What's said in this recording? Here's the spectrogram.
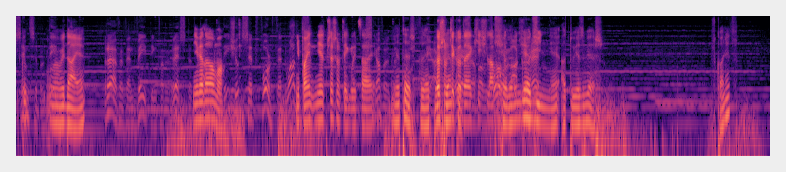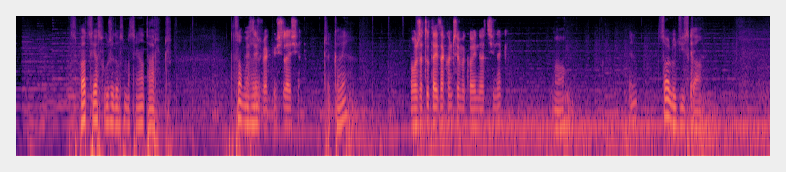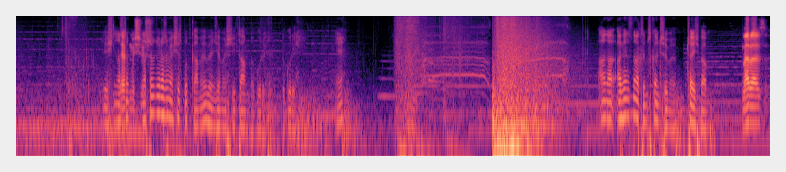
no, wydaje? Rather than waiting for the rest of Nie wiadomo. army, they should set forth at once. Nie, pamię- nie przeszłem tej gry całej. Ja też, ale jak the Doszłem patrzyłem, tylko do jakichś lawowych 7 ludzi. godzin, nie? A tu jest, wiesz... Już koniec? Spacja służy do wzmocnienia tarcz. Co, może... Jesteś w jakimś lesie. Czekaj. Może tutaj zakończymy kolejny odcinek? No. Więc co ludziska? Jeśli następ... myślisz? następnym razem jak się spotkamy, będziemy szli tam do góry. Do góry. Nie? A, na, a więc na tym skończymy. Cześć wam. Na razie.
